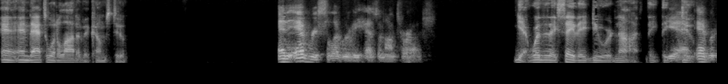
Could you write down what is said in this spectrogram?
And, and that's what a lot of it comes to. And every celebrity has an entourage. Yeah, whether they say they do or not, they, they yeah, do. Every,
